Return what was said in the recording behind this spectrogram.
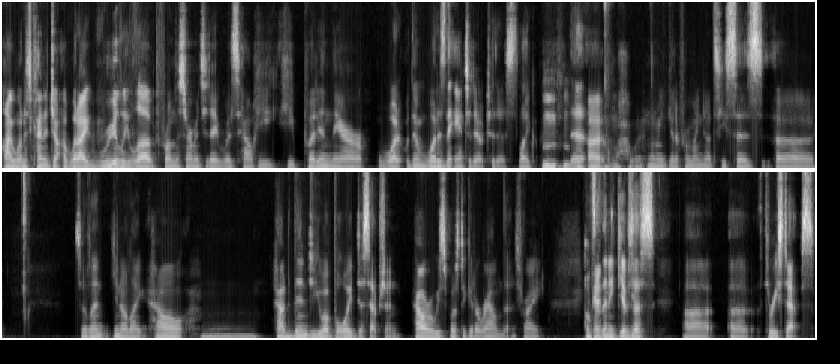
I wanted to kind of what I really loved from the sermon today was how he he put in there what then what is the antidote to this? Like Mhm. uh, uh, let me get it from my notes. He says, uh, so then you know, like how how then do you avoid deception? How are we supposed to get around this, right? And Okay. So then he gives Yeah. us uh, uh, three steps.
